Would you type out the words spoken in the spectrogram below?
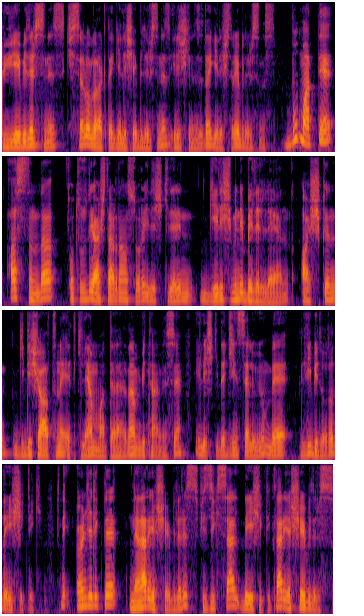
büyüyebilirsiniz. Kişisel olarak da gelişebilirsiniz. ilişkinizi de geliştirebilirsiniz. Bu madde aslında 30'lu yaşlardan sonra ilişkilerin gelişimini belirleyen, aşkın gidişatını etkileyen maddelerden bir tanesi. İlişkide cinsel uyum ve libidoda değişiklik. Şimdi öncelikle neler yaşayabiliriz? Fiziksel değişiklikler yaşayabiliriz.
